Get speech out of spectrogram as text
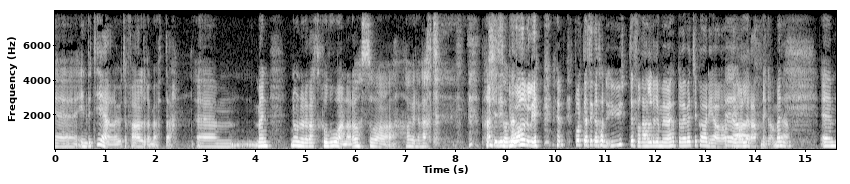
uh, inviterer jo til foreldremøte. Um, men nå når det har vært korona, da, så har jo det vært veldig sånn dårlig. Folk har sikkert hatt uteforeldremøte, og jeg vet ikke hva de har hatt i alle retninger. Men Ja. um,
